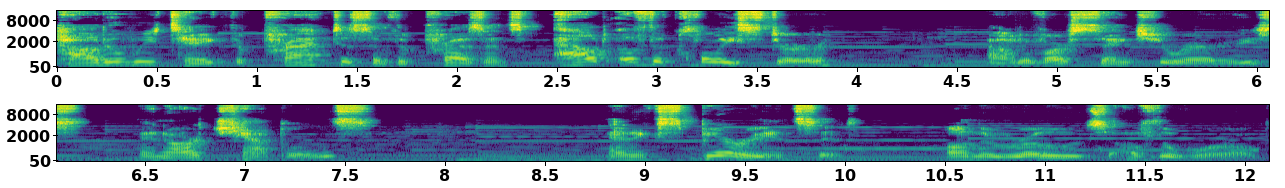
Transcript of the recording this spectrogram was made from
How do we take the practice of the presence out of the cloister, out of our sanctuaries and our chapels, and experience it on the roads of the world.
